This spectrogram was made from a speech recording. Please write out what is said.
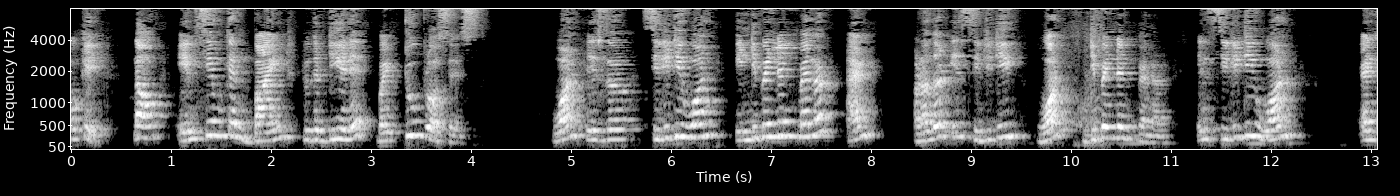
okay now, MCM can bind to the DNA by two process. One is the CDT1 independent manner and another is CDT1 dependent manner. In CDT1 and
